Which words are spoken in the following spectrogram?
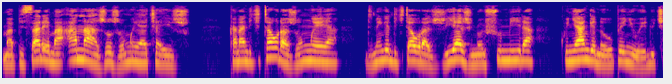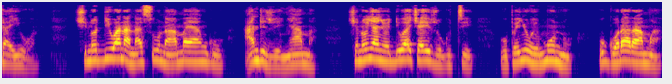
mapisarema anazvo zvomweya chaizvo. Kana ndichitaura zvomweya ndinenge ndichitaura zviya zvinoshumira kunyange neupenyu hwedu chaihwo chinodiwa nanhasi uno hama yangu handi zvenyama. Chinonyanyodiwa chaizvo kuti upenyu hwemunhu hugoraramwa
